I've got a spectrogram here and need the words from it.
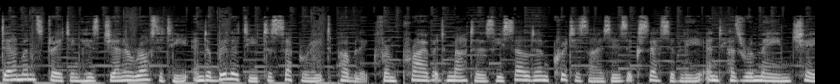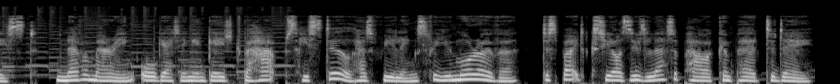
demonstrating his generosity and ability to separate public from private matters. He seldom criticizes excessively and has remained chaste, never marrying or getting engaged. Perhaps he still has feelings for you. Moreover, despite Xiaozu's lesser power compared to Day.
